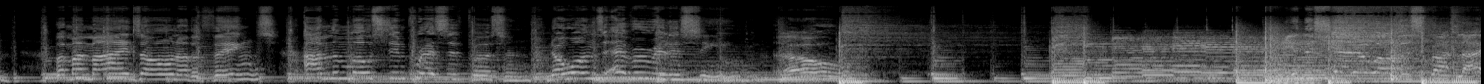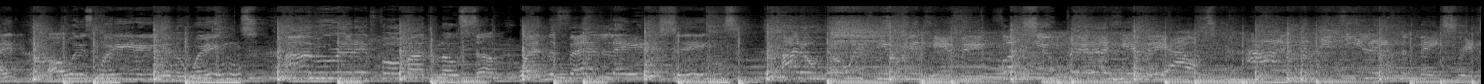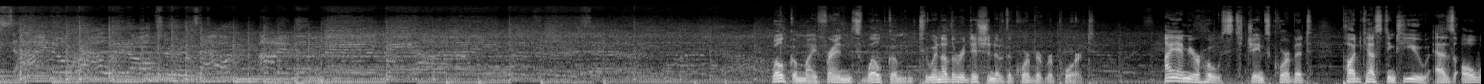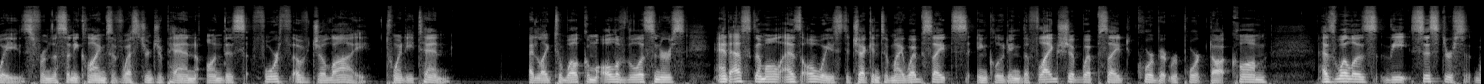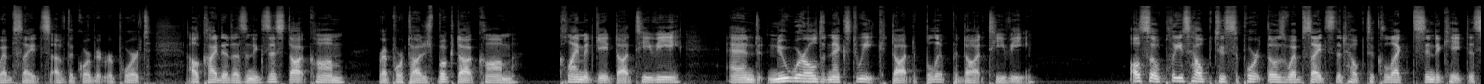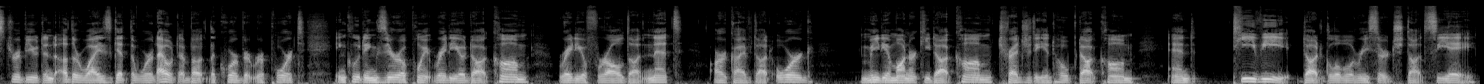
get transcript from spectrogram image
but my mind's on other things. I'm the most impressive person no one's ever really seen. Oh. In the shadow of the spotlight, always waiting in the wings. I'm ready for my close up when the Welcome, my friends. Welcome to another edition of the Corbett Report. I am your host, James Corbett, podcasting to you, as always, from the sunny climes of Western Japan on this 4th of July, 2010. I'd like to welcome all of the listeners and ask them all, as always, to check into my websites, including the flagship website, corbettreport.com, as well as the sister websites of the Corbett Report, Al Qaeda Doesn't reportagebook.com, climategate.tv, and newworldnextweek.blip.tv. Also, please help to support those websites that help to collect, syndicate, distribute, and otherwise get the word out about the Corbett Report, including ZeroPointRadio.com, RadioForAll.net, Archive.org, MediaMonarchy.com, TragedyAndHope.com, and TV.globalresearch.ca.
